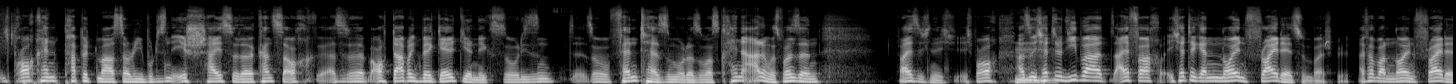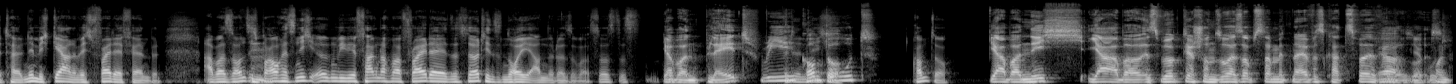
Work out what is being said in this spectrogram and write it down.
ich brauche keinen Puppet Master Reboot. Die sind eh scheiße. Da kannst du auch. Also, auch da bringt mehr Geld dir nichts. So, die sind äh, so Phantasm oder sowas. Keine Ahnung. Was wollen sie denn? Weiß ich nicht. Ich brauche. Also, ich hätte lieber einfach. Ich hätte gerne einen neuen Friday zum Beispiel. Einfach mal einen neuen Friday-Teil. Nehme ich gerne, wenn ich Friday-Fan bin. Aber sonst, ich brauche jetzt nicht irgendwie, wir fangen nochmal Friday the 13th neu an oder sowas. Das, das Ja, aber ein Blade Reboot. Kommt doch. kommt doch. Ja, aber nicht, ja, aber es wirkt ja schon so, als ob es dann mit einer FSK 12 ja, oder so ja, ist. und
